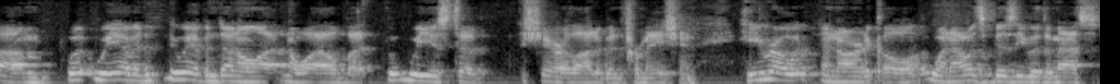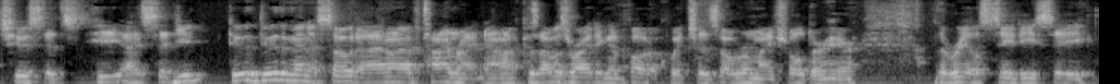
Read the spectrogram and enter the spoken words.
Um, we haven't we haven't done a lot in a while, but we used to share a lot of information. He wrote an article when I was busy with the Massachusetts. He I said, "You do do the Minnesota. I don't have time right now because I was writing a book, which is over my shoulder here, the real CDC."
